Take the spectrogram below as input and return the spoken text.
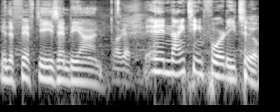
in the 50s and beyond. Okay. In 1942,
